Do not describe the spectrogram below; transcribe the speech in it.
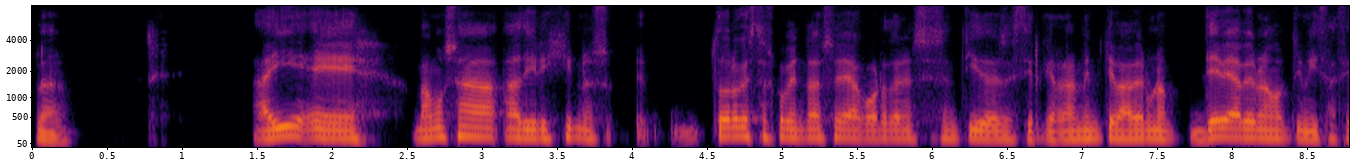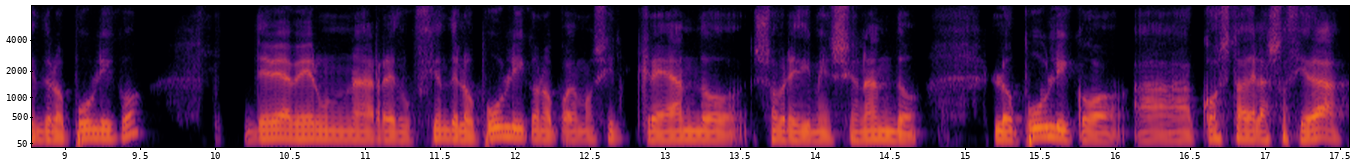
Claro. Ahí eh, vamos a, dirigirnos. Eh, todo lo que estás comentando estoy de acuerdo en ese sentido, es decir, que realmente va a haber una, debe haber una optimización de lo público, debe haber una reducción de lo público, no podemos ir creando, sobredimensionando lo público a costa de la sociedad.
